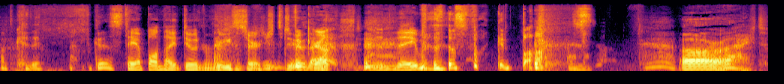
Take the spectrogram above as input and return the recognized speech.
I'm gonna I'm gonna stay up all night doing research to do figure that. out the name of this fucking box. All right.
